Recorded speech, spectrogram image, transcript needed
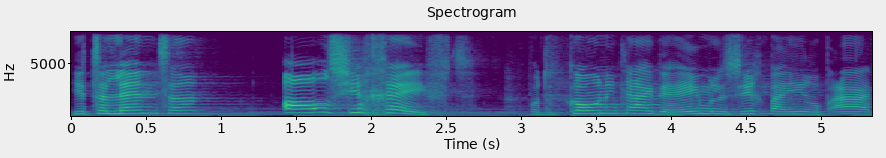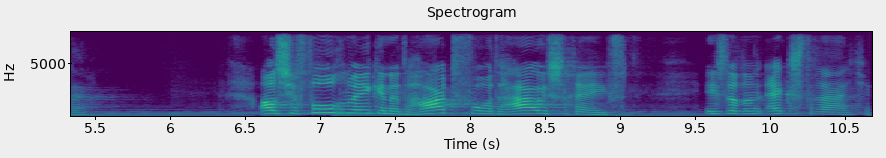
je talenten, als je geeft, wordt het koninkrijk, de hemelen zichtbaar hier op aarde. Als je volgende week in het hart voor het huis geeft, is dat een extraatje.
